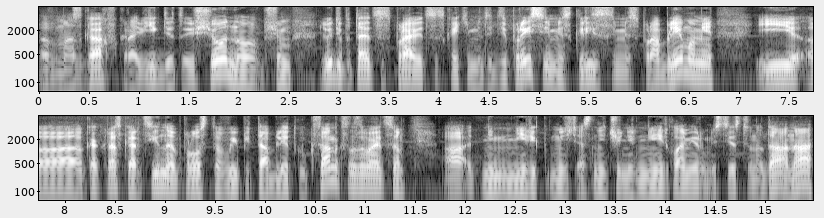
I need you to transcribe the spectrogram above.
в мозгах, в крови, где-то еще, но, в общем, люди пытаются справиться с какими-то депрессиями, с кризисами, с проблемами, и как раз картина «Просто выпей таблетку Ксанакс» называется, а, не- мы сейчас ничего не, не рекламируем, естественно, да, она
